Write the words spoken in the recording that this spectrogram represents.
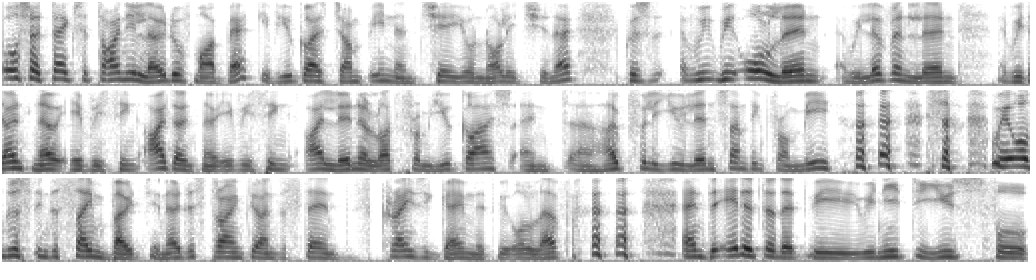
also takes a tiny load off my back if you guys jump in and share your knowledge, you know, because we, we all learn, we live and learn, and we don't know everything. I don't know everything. I learn a lot from you guys, and uh, hopefully you learn something from me. so we're all just in the same boat, you know, just trying to understand this crazy game that we all love, and the editor that we, we need to use for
